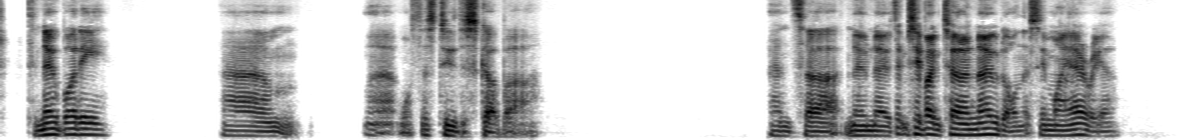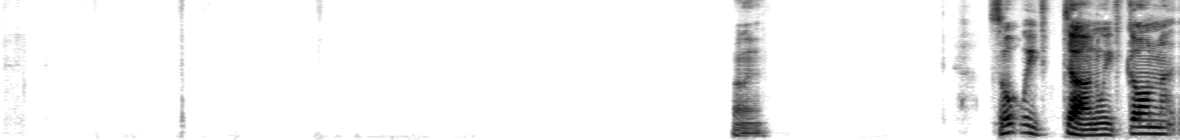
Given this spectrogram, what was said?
to nobody. Um, uh, what's this to discover? Uh, no node. Let me see if I can turn a node on that's in my area. Right. So what we've done, we've gone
